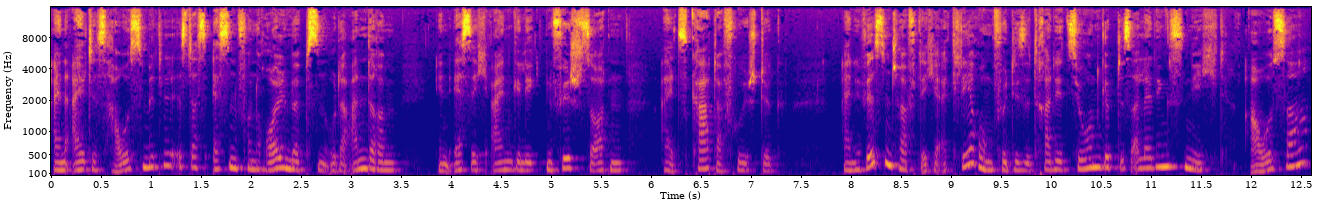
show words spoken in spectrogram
Ein altes Hausmittel ist das Essen von Rollmöpsen oder anderem in Essig eingelegten Fischsorten als Katerfrühstück. Eine wissenschaftliche Erklärung für diese Tradition gibt es allerdings nicht, außer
